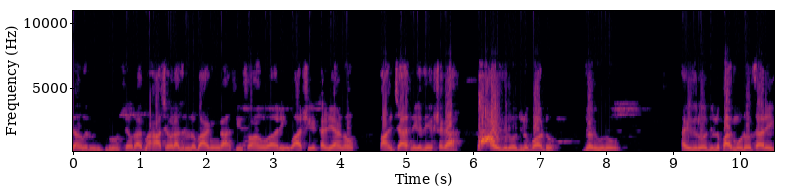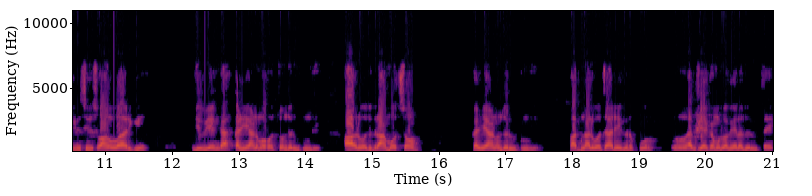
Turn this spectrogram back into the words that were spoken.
సందర్భం ఇప్పుడు శివరాత్రి మహాశివరాత్రిలో భాగంగా శ్రీ స్వామివారి వార్షిక కళ్యాణం పాంచాహ్నిక దీక్షగా ఐదు రోజుల పాటు జరుగును. ఐదు రోజుల్లో పదమూడవ తారీఖున శ్రీ స్వామివారికి దివ్యంగా కళ్యాణ మహోత్సవం జరుగుతుంది. ఆ రోజు గ్రామోత్సవం కళ్యాణం జరుగుతుంది. పద్నాలుగో తారీఖున అభిషేకములు వగేరా జరుగుతాయి.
